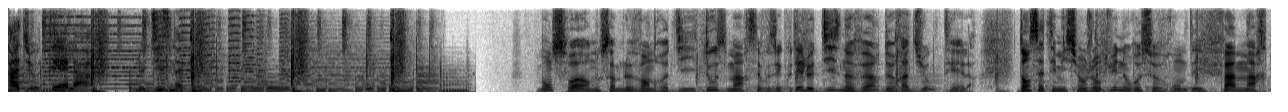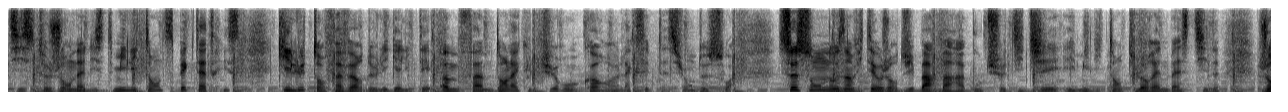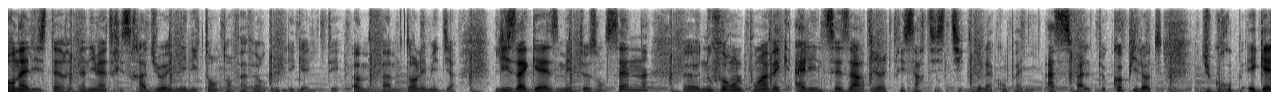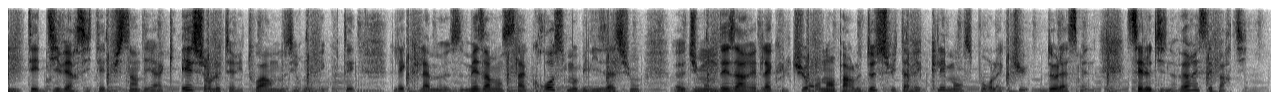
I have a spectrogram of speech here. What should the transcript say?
Radio TLA, le 19 Bonsoir, nous sommes le vendredi 12 mars et vous écoutez le 19h de Radio TLA. Dans cette émission aujourd'hui, nous recevrons des femmes, artistes, journalistes, militantes, spectatrices qui luttent en faveur de l'égalité homme-femme dans la culture ou encore euh, l'acceptation de soi. Ce sont nos invités aujourd'hui Barbara Butch, DJ et militante, Lorraine Bastide, journaliste, animatrice radio et militante en faveur de l'égalité homme-femme dans les médias, Lisa Guez, metteuse en scène. Euh, nous ferons le point avec Aline César, directrice artistique de la compagnie Asphalt, copilote du groupe Égalité Diversité du Syndéac. Et sur le territoire, nous irons écouter les clameuses. Mais avant cela, grosse mobilisation euh, du monde des arts et de la culture. On en parle de suite avec Clémence pour l'actu de la semaine. C'est le 19h et c'est parti.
